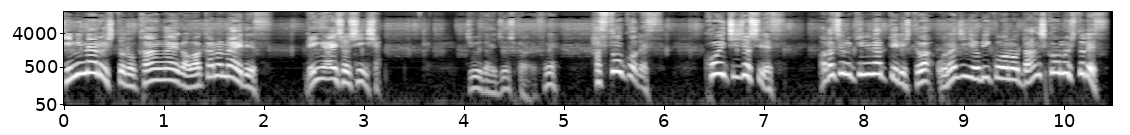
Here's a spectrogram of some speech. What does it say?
気になる人の考えがわからないです。恋愛初心者。10代女子からですね。初投稿です。高一女子です。私の気になっている人は同じ予備校の男子校の人です。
